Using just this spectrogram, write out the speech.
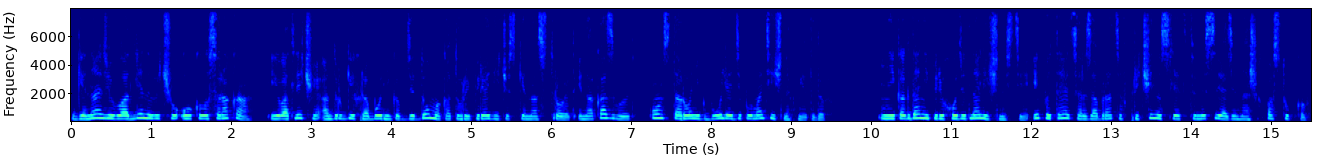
Геннадию Владленовичу около сорока, и в отличие от других работников детдома, которые периодически нас строят и наказывают, он сторонник более дипломатичных методов. Никогда не переходит на личности и пытается разобраться в причинно-следственной связи наших поступков.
